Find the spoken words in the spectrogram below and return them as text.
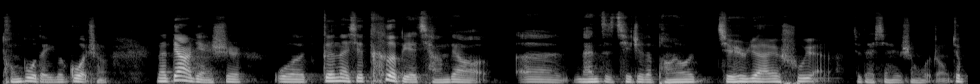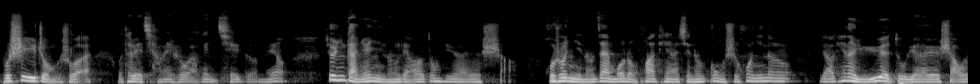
同步的一个过程。那第二点是我跟那些特别强调呃男子气质的朋友，其实越来越疏远了。就在现实生活中，就不是一种说，哎，我特别强烈说我要跟你切割，没有，就是你感觉你能聊的东西越来越少，或者说你能在某种话题上形成共识，或者你那种聊天的愉悦度越来越少。我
